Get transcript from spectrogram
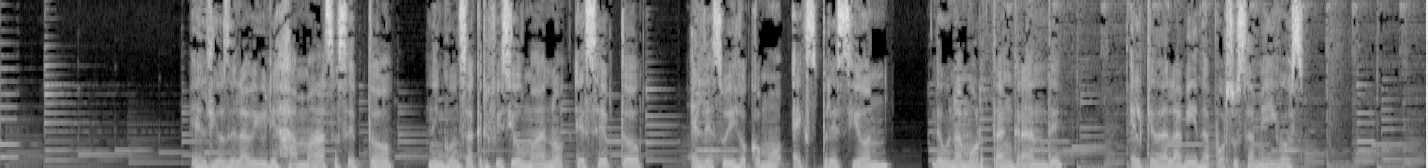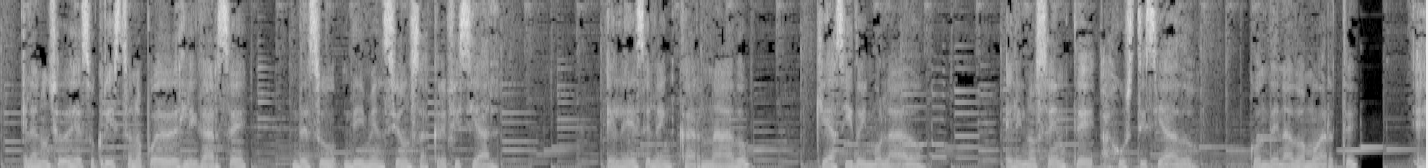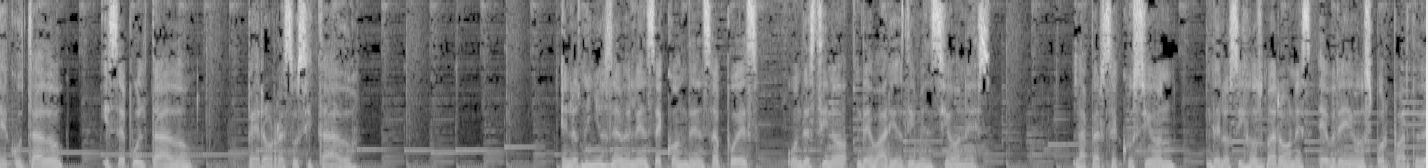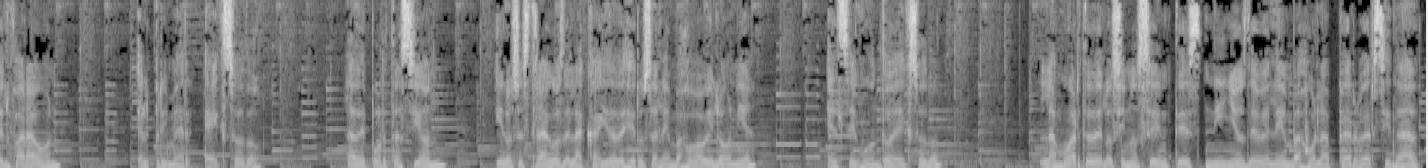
El Dios de la Biblia jamás aceptó ningún sacrificio humano excepto el de su Hijo como expresión de un amor tan grande, el que da la vida por sus amigos. El anuncio de Jesucristo no puede desligarse de su dimensión sacrificial. Él es el encarnado que ha sido inmolado, el inocente ajusticiado, condenado a muerte, ejecutado y sepultado, pero resucitado. En los niños de Belén se condensa pues un destino de varias dimensiones. La persecución de los hijos varones hebreos por parte del faraón, el primer éxodo. La deportación y los estragos de la caída de Jerusalén bajo Babilonia, el segundo éxodo, la muerte de los inocentes niños de Belén bajo la perversidad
